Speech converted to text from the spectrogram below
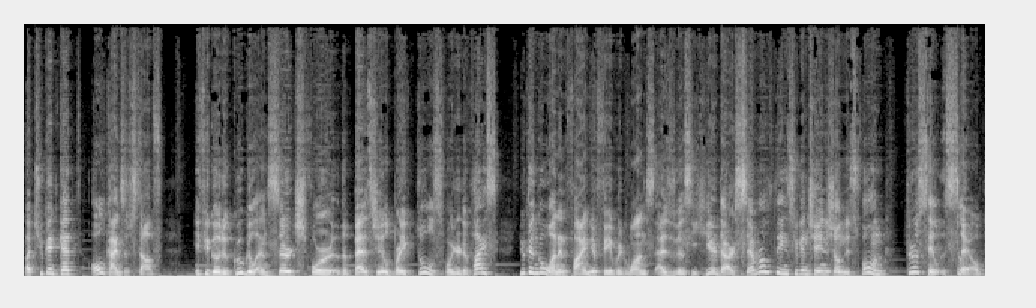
but you can get all kinds of stuff. If you go to Google and search for the best jailbreak tools for your device, you can go on and find your favorite ones. As you can see here, there are several things you can change on this phone through Sileo.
